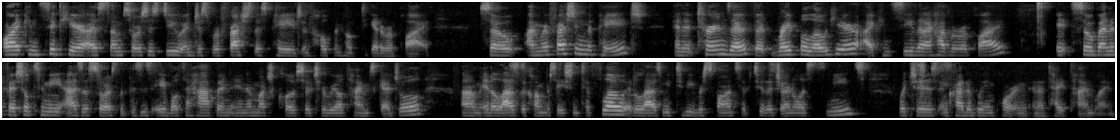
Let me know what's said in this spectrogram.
or I can sit here as some sources do and just refresh this page and hope and hope to get a reply. So I'm refreshing the page and it turns out that right below here, I can see that I have a reply. It's so beneficial to me as a source that this is able to happen in a much closer to real time schedule. Um, it allows the conversation to flow. It allows me to be responsive to the journalist's needs, which is incredibly important in a tight timeline.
